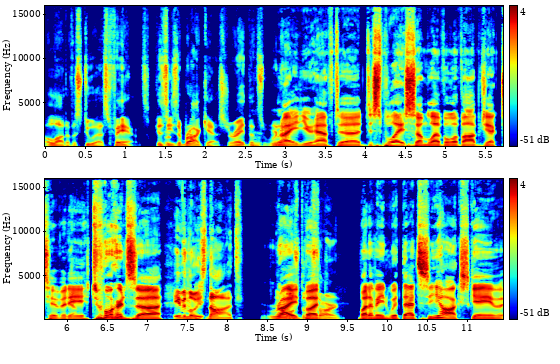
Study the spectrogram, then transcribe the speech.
a lot of us do as fans because he's a broadcaster, right? That's right. Not, you have to display some level of objectivity yeah. towards, uh, even though he's not, right? but but I mean, with that Seahawks game,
